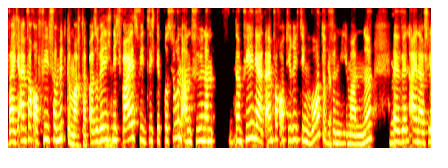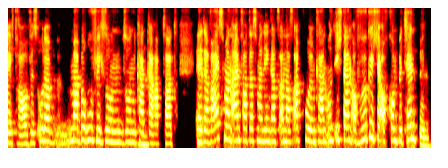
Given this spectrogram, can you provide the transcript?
weil ich einfach auch viel schon mitgemacht habe. Also wenn ich nicht weiß, wie sich Depressionen anfühlen, dann dann fehlen ja halt einfach auch die richtigen Worte ja. für jemanden, ne? Ja. Äh, wenn einer schlecht drauf ist oder mal beruflich so, ein, so einen Kack mhm. gehabt hat. Äh, da weiß man einfach, dass man den ganz anders abholen kann und ich dann auch wirklich ja auch kompetent bin.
